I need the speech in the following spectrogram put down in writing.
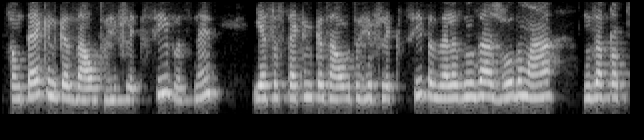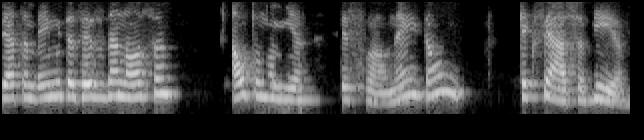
São técnicas autorreflexivas, né? E essas técnicas autorreflexivas, elas nos ajudam a nos apropriar também, muitas vezes, da nossa autonomia pessoal, né? Então, o que, que você acha, Bia?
